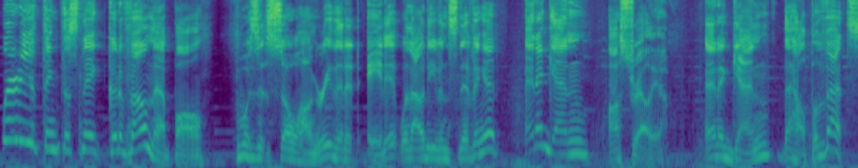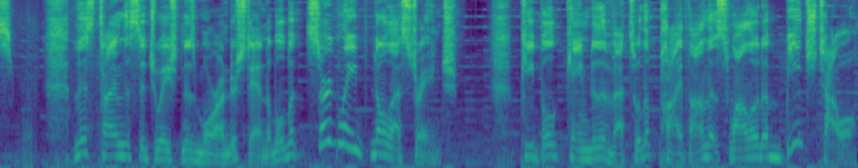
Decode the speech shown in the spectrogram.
Where do you think the snake could have found that ball? Was it so hungry that it ate it without even sniffing it? And again, Australia. And again, the help of vets. This time the situation is more understandable, but certainly no less strange. People came to the vets with a python that swallowed a beach towel.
